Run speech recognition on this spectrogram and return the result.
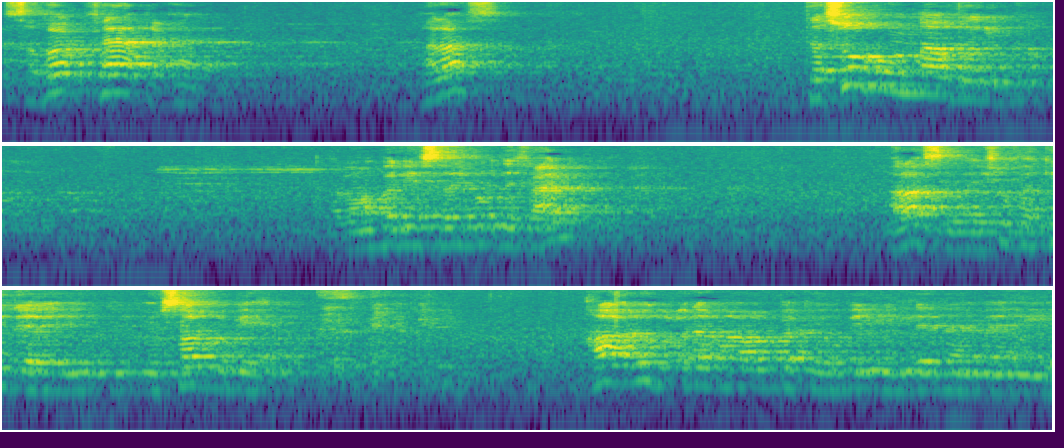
صفراء فاقع هذا. خلاص؟ تسر الناظرين. طبعا بني إسرائيل برضه يفعلوا؟ خلاص يبقى يشوفها كده يصر بها قالوا ادع لنا ربك يبين لنا ما هي.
